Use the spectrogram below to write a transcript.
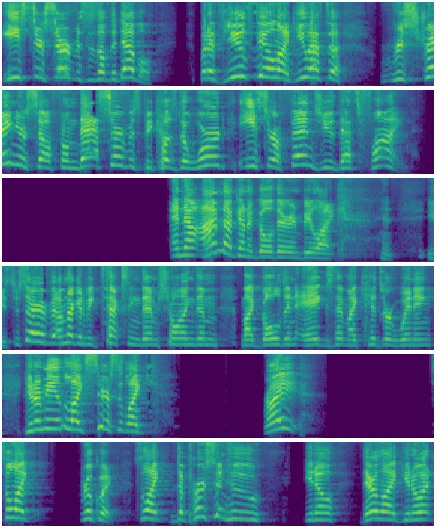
Easter service is of the devil. But if you feel like you have to restrain yourself from that service because the word Easter offends you, that's fine. And now I'm not going to go there and be like, Easter service. I'm not going to be texting them, showing them my golden eggs that my kids are winning. You know what I mean? Like, seriously, like, right? So, like, real quick. So, like, the person who, you know, they're like, you know what?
